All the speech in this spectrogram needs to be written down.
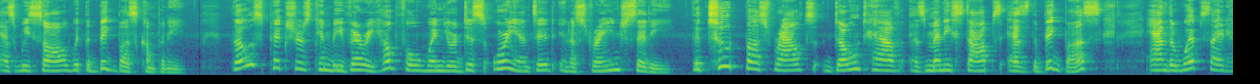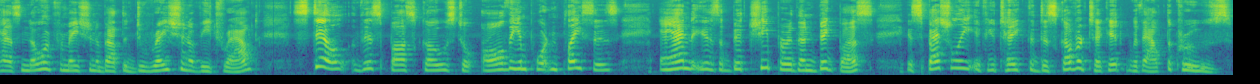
as we saw with the big bus company. Those pictures can be very helpful when you're disoriented in a strange city. The Toot bus routes don't have as many stops as the big bus, and the website has no information about the duration of each route. Still, this bus goes to all the important places and is a bit cheaper than Big Bus, especially if you take the Discover ticket without the cruise.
